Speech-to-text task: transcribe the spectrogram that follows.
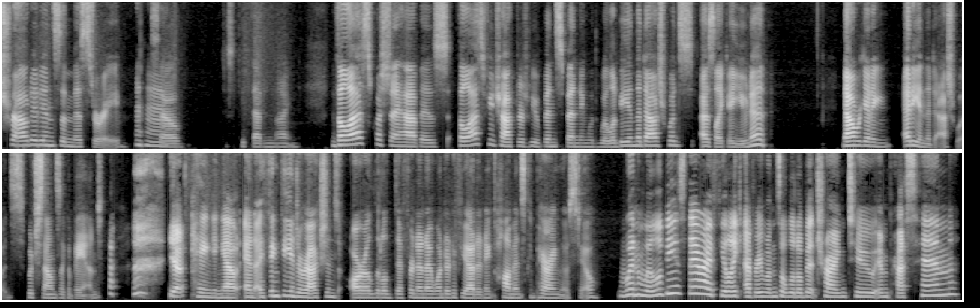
shrouded in some mystery. Mhm. So just keep that in mind. The last question I have is the last few chapters we've been spending with Willoughby in the Dashwoods as like a unit. Now we're getting Eddie in the Dashwoods, which sounds like a band yeah. hanging out. And I think the interactions are a little different. And I wondered if you had any comments comparing those two. when Willoughby's there, I feel like everyone's a little bit trying to impress him,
